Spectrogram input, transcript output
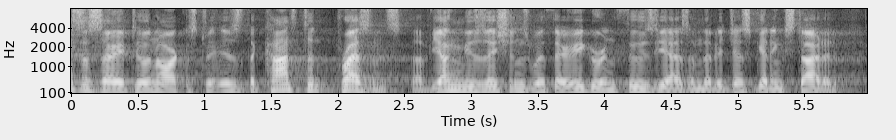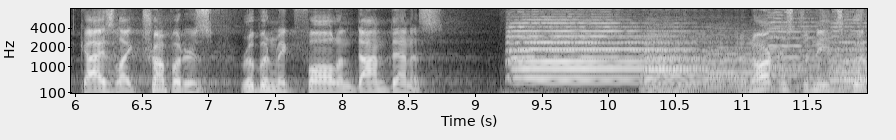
necessary to an orchestra is the constant presence of young musicians with their eager enthusiasm that are just getting started. Guys like trumpeters Ruben McFall and Don Dennis. An orchestra needs good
